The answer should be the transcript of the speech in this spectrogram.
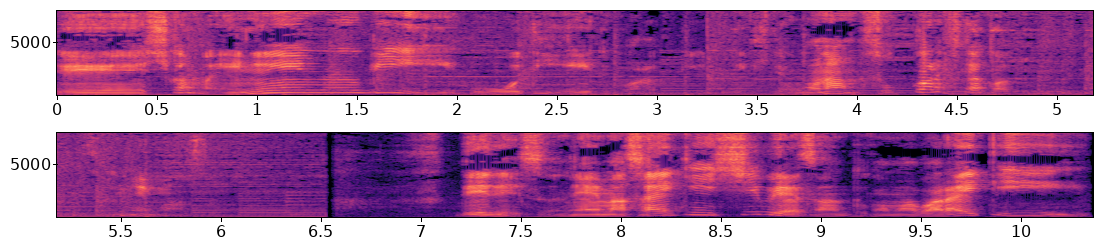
で、しかも NMB48 からって言ってきて、お、なんかそっから来たかと思うんですよね、まず。でですね、まあ最近渋谷さんとか、まあバラエティ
